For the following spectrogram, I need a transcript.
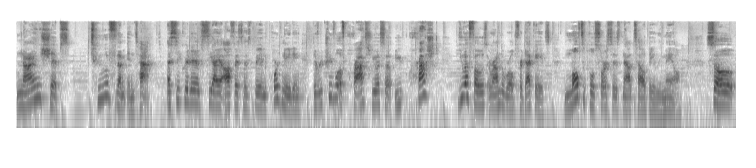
nine ships, two of them intact. A secretive CIA office has been coordinating the retrieval of crashed, USO, crashed UFOs around the world for decades. Multiple sources now tell Daily Mail. So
